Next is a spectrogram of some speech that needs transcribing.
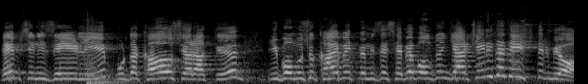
hepsini zehirleyip burada kaos yarattığın, İbo'muzu kaybetmemize sebep olduğun gerçeğini de değiştirmiyor.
